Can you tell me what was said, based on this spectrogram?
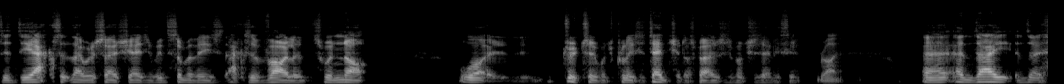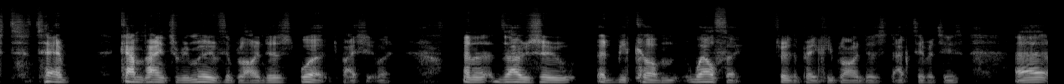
the, the acts that they were associated with some of these acts of violence were not what drew too much police attention, I suppose, as much as anything Right. uh, and they, they their campaign to remove the blinders worked basically, and uh, those who had become wealthy through the Peaky Blinders activities uh,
